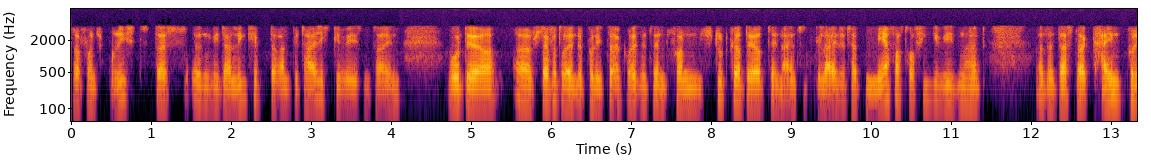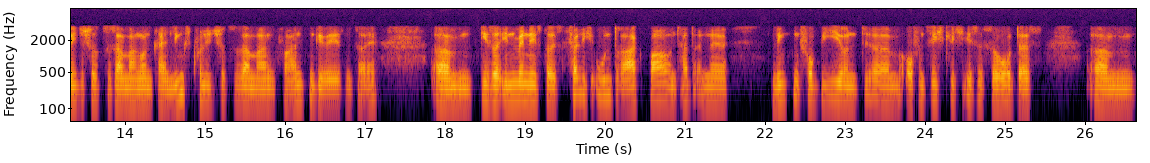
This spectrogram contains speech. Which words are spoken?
davon spricht, dass irgendwie der Linke daran beteiligt gewesen seien, wo der äh, stellvertretende Polizeipräsident von Stuttgart, der den Einsatz geleitet hat, mehrfach darauf hingewiesen hat, also dass da kein politischer Zusammenhang und kein linkspolitischer Zusammenhang vorhanden gewesen sei. Ähm, dieser Innenminister ist völlig untragbar und hat eine linken Phobie und ähm, offensichtlich ist es so, dass ähm,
